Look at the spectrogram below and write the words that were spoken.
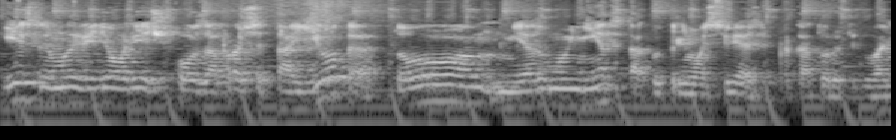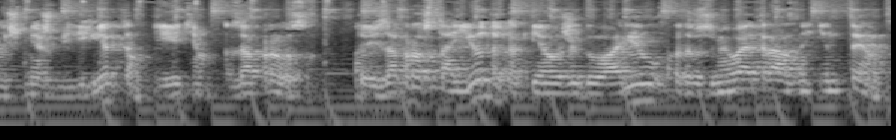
Если мы ведем речь о запросе Toyota, то, я думаю, нет такой прямой связи, про которую ты говоришь, между директом и этим запросом. То есть запрос Toyota, как я уже говорил, подразумевает разный интент.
